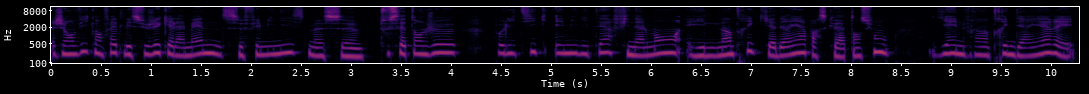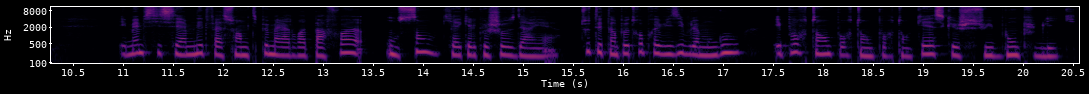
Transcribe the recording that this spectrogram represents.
j'ai envie qu'en fait les sujets qu'elle amène, ce féminisme, ce, tout cet enjeu politique et militaire finalement, et l'intrigue qu'il y a derrière, parce que attention, il y a une vraie intrigue derrière, et, et même si c'est amené de façon un petit peu maladroite parfois, on sent qu'il y a quelque chose derrière. Tout est un peu trop prévisible à mon goût, et pourtant, pourtant, pourtant, qu'est-ce que je suis bon public?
